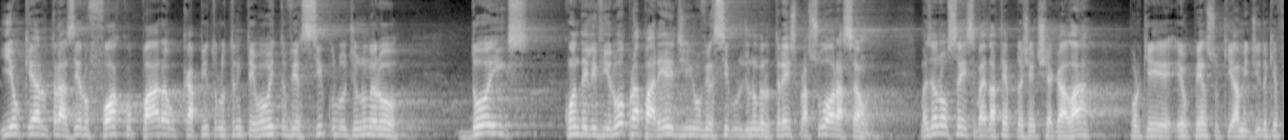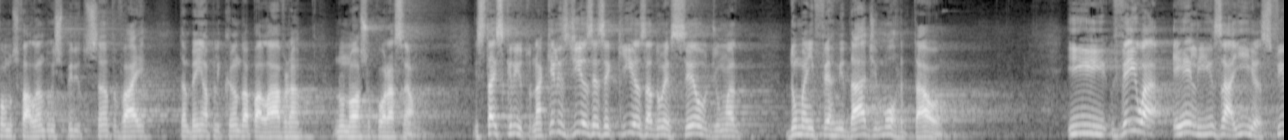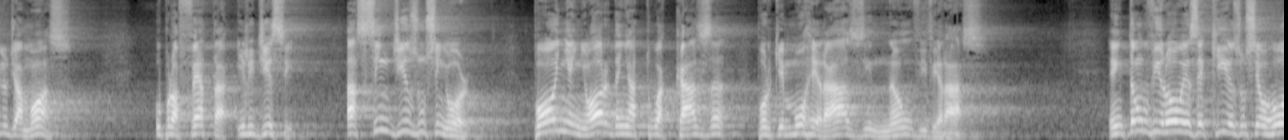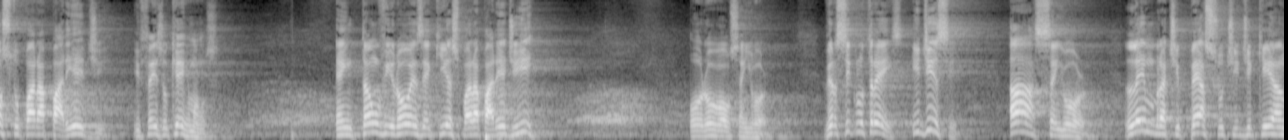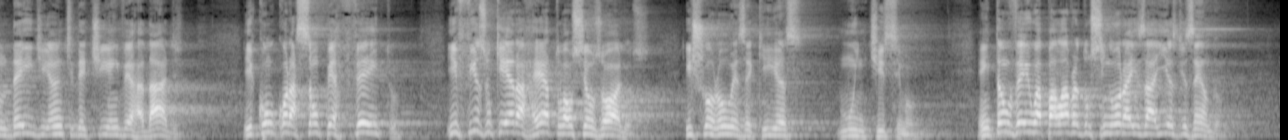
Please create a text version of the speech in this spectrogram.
E eu quero trazer o foco para o capítulo 38, versículo de número 2, quando ele virou para a parede, e o versículo de número 3 para a sua oração. Mas eu não sei se vai dar tempo da gente chegar lá, porque eu penso que à medida que formos falando, o Espírito Santo vai também aplicando a palavra no nosso coração. Está escrito: naqueles dias Ezequias adoeceu de uma, de uma enfermidade mortal. E veio a ele Isaías, filho de Amós, o profeta, e lhe disse: Assim diz o Senhor: põe em ordem a tua casa, porque morrerás e não viverás. Então virou Ezequias o seu rosto para a parede e fez o que, irmãos? Então virou Ezequias para a parede e orou ao Senhor. Versículo 3: E disse: Ah, Senhor, lembra-te, peço-te, de que andei diante de ti em verdade, e com o coração perfeito, e fiz o que era reto aos seus olhos. E chorou Ezequias muitíssimo. Então veio a palavra do Senhor a Isaías, dizendo:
